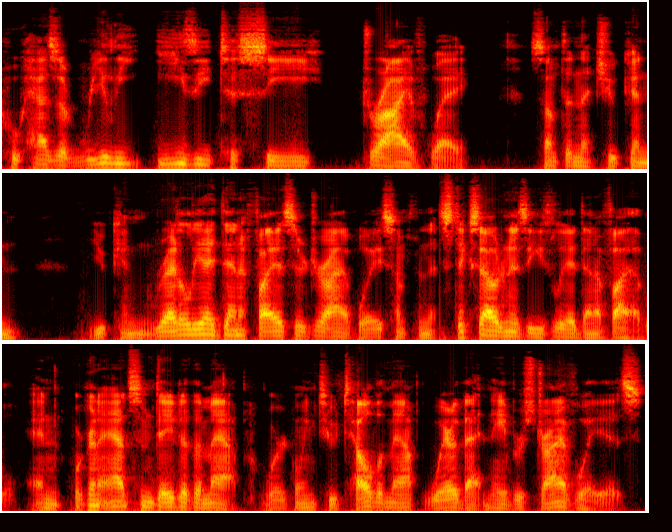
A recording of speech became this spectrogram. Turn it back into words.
who has a really easy to see driveway, something that you can you can readily identify as their driveway, something that sticks out and is easily identifiable. And we're going to add some data to the map. We're going to tell the map where that neighbor's driveway is.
